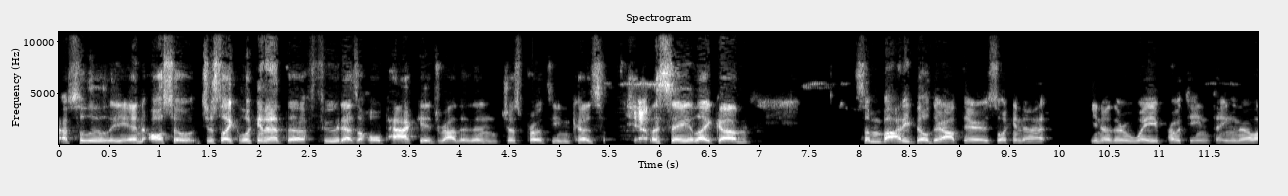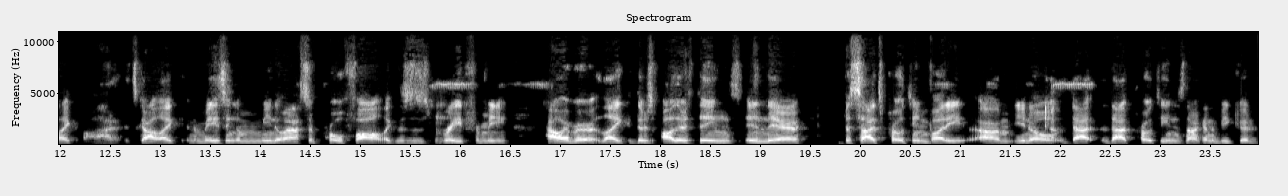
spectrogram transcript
absolutely and also just like looking at the food as a whole package rather than just protein because yep. let's say like um some bodybuilder out there is looking at you know their whey protein thing and they're like oh it's got like an amazing amino acid profile like this is mm-hmm. great for me however like there's other things in there besides protein buddy um, you know yeah. that that protein is not going to be good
